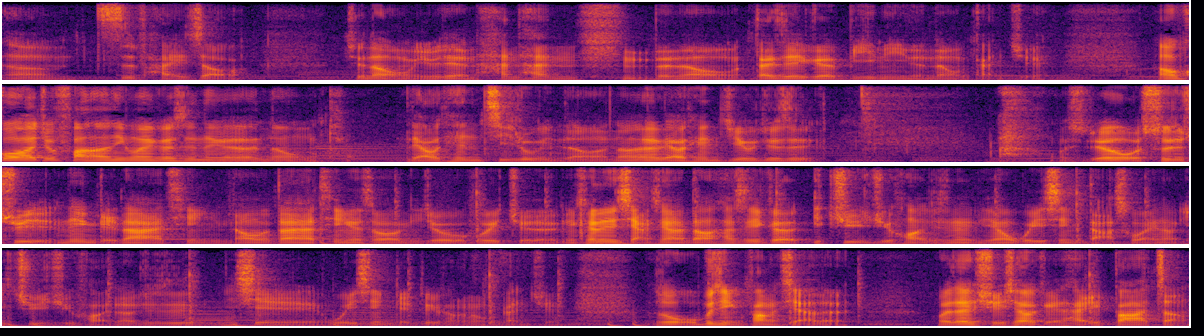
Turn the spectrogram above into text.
嗯自拍照，就那种有点憨憨的那种，带着一个比尼的那种感觉，然后过来就发了另外一个是那个那种聊天记录，你知道吗？然后那聊天记录就是。我觉得我顺序念给大家听，然后大家听的时候，你就会觉得，你可能想象得到，它是一个一句一句话，就是你要微信打出来，然后一句一句话，然后就是你写微信给对方那种感觉。他说：“我不仅放下了，我在学校给他一巴掌，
